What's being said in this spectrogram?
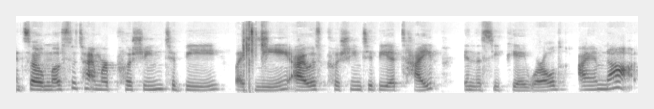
And so most of the time we're pushing to be like me. I was pushing to be a type in the CPA world. I am not.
